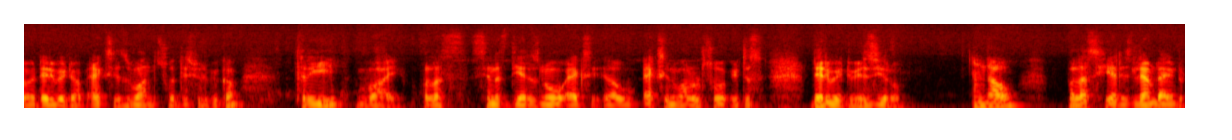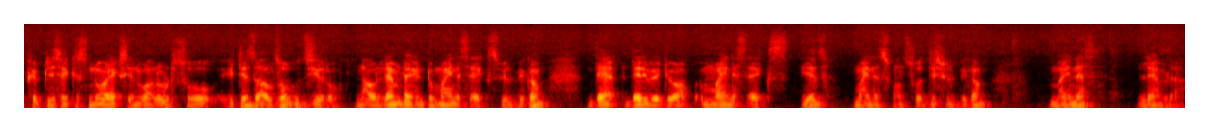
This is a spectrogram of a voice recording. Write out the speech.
uh, derivative of x is 1 so this will become 3y plus since there is no x uh, x involved so it is derivative is 0 and now plus here is lambda into 56 no x involved so it is also 0 now lambda into minus x will become the derivative of minus x is minus 1 so this will become minus lambda.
